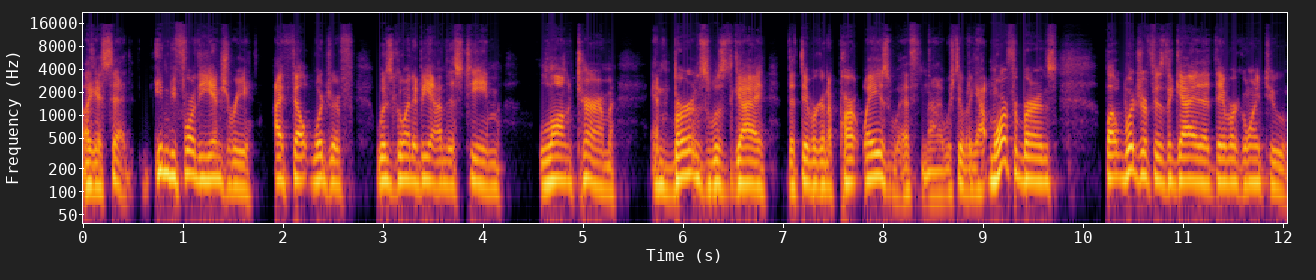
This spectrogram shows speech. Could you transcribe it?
Like I said, even before the injury, I felt Woodruff was going to be on this team long term, and Burnes was the guy that they were going to part ways with. Now, I wish they would have got more for Burnes, but Woodruff is the guy that they were going to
